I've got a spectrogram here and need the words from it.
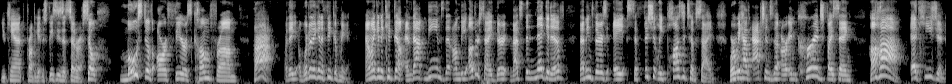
You can't propagate the species, etc. So most of our fears come from ah are they what are they going to think of me? Am i going to get kicked out? And that means that on the other side there that's the negative. That means there's a sufficiently positive side where we have actions that are encouraged by saying haha adhesion.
